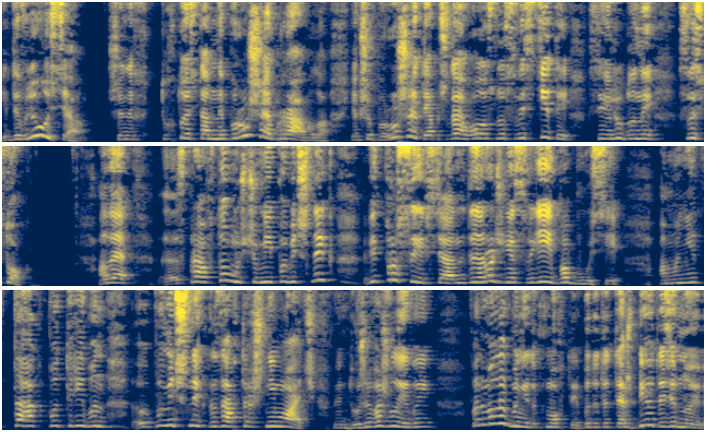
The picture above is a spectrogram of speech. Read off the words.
і дивлюся, чи не хто- хтось там не порушує правила. Якщо порушує, то я починаю голосно свистіти свій улюблений свисток. Але е, справа в тому, що мій помічник відпросився на день народження своєї бабусі. А мені так потрібен е, помічник на завтрашній матч. Він дуже важливий. Ви не могли б мені допомогти? Будете теж бігати зі мною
